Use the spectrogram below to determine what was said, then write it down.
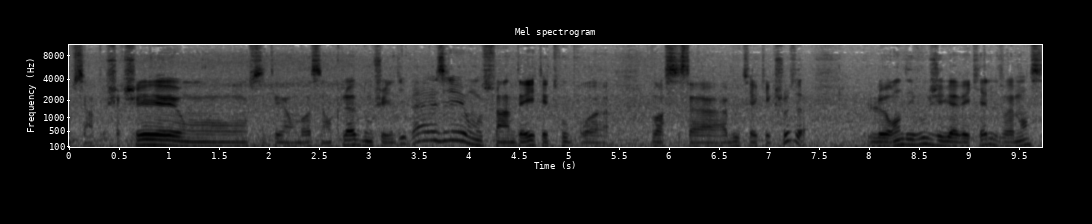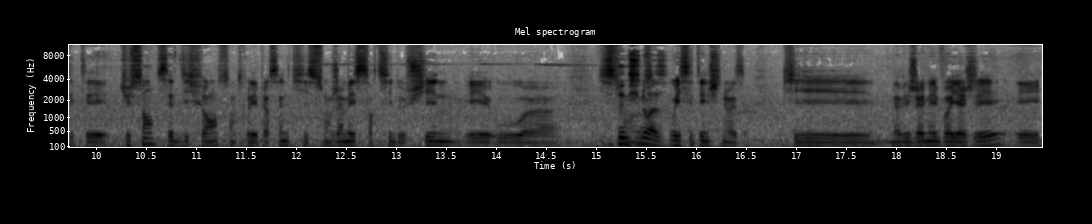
on s'est un peu cherché, on s'était embrassé en club, donc je lui ai dit bah, vas-y, on se fait un date et tout pour euh, voir si ça aboutit à quelque chose. Le rendez-vous que j'ai eu avec elle, vraiment, c'était. Tu sens cette différence entre les personnes qui sont jamais sorties de Chine et ou. euh, C'était une Chinoise. Oui, c'était une chinoise qui n'avait jamais voyagé et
